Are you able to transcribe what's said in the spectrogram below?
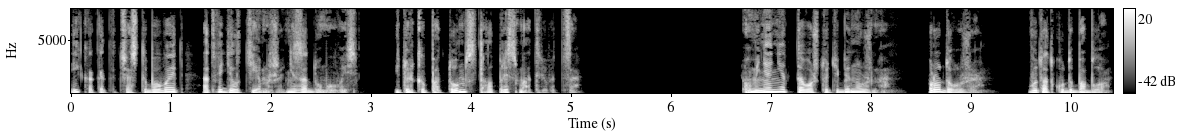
и, как это часто бывает, ответил тем же, не задумываясь, и только потом стал присматриваться. «У меня нет того, что тебе нужно. Продал уже. Вот откуда бабло».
